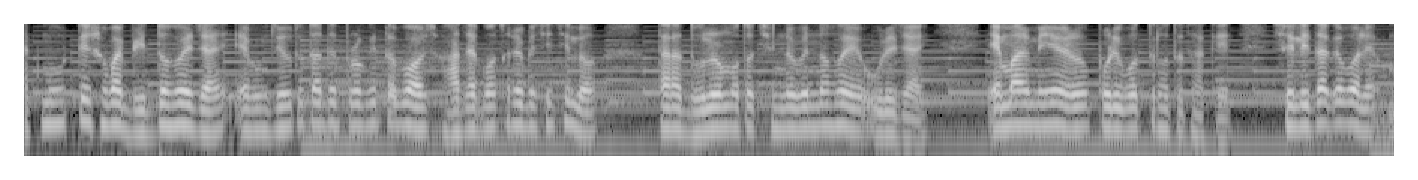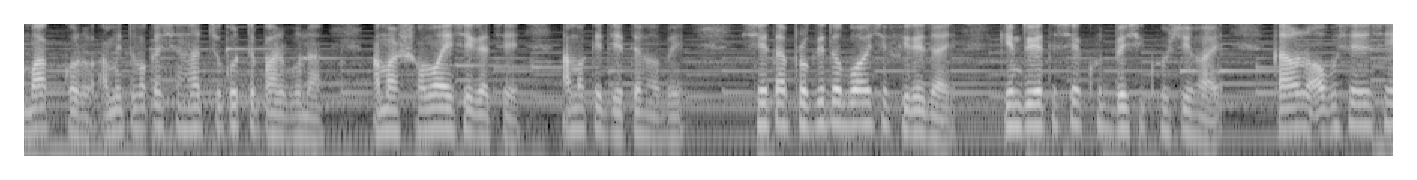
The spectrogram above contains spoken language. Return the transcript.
এক মুহূর্তে সবাই বৃদ্ধ হয়ে যায় এবং যেহেতু তাদের প্রকৃত বয়স হাজার বছরের বেশি ছিল, তারা ধুলোর মতো ছিন্নভিন্ন হয়ে উড়ে যায়। এমার মেয়েরও পরিবর্তন হতে থাকে। সে লিতাকে বলে, মাফ করো, আমি তোমাকে সাহায্য করতে পারব না। আমার সময় এসে গেছে, আমাকে যেতে হবে। সে তার প্রকৃত বয়সে ফিরে যায়, কিন্তু এতে সে খুব বেশি খুশি হয়, কারণ অবশেষে সে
